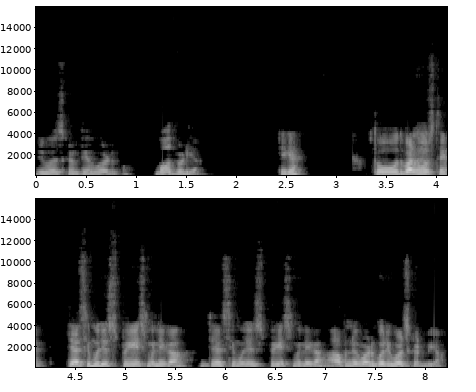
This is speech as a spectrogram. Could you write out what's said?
रिवर्स कर दिया वर्ड को। बहुत बढ़िया। ठीक है? तो दोबारा समझते हैं, जैसे मुझे स्पेस मिलेगा, जैसे मुझे स्पेस मिलेगा, आपने वर्ड को रिवर्स कर दिया।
